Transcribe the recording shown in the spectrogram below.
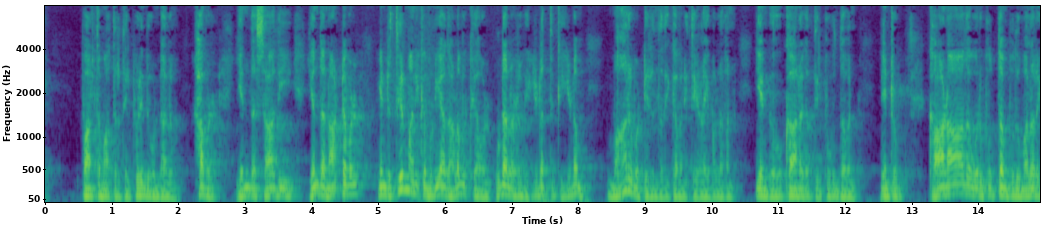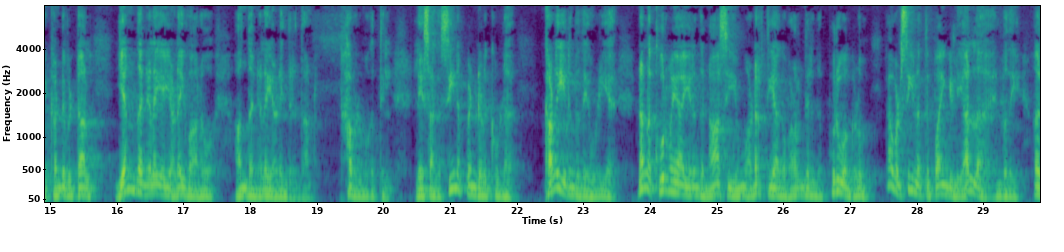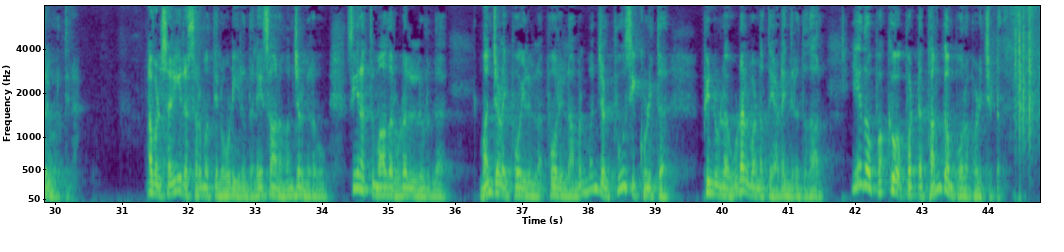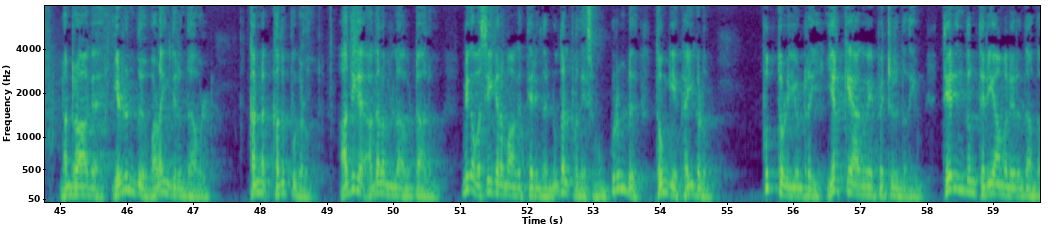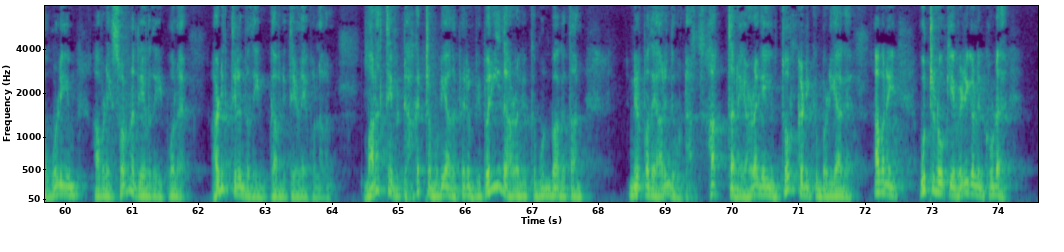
பார்த்த மாத்திரத்தில் புரிந்து கொண்டாலும் அவள் எந்த சாதி எந்த நாட்டவள் என்று தீர்மானிக்க முடியாத அளவுக்கு அவள் உடல் அழகு இடத்துக்கு இடம் மாறுபட்டிருந்ததை கவனித்த இளையவல்லவன் எங்கோ கானகத்தில் புகுந்தவன் என்றும் காணாத ஒரு புத்தம் புது மலரை கண்டுவிட்டால் எந்த நிலையை அடைவானோ அந்த நிலை அடைந்திருந்தான். அவள் முகத்தில் லேசாக சீன பெண்களுக்கு உள்ள களை இருந்ததை ஒழிய நல்ல கூர்மையாயிருந்த நாசியும் அடர்த்தியாக வளர்ந்திருந்த புருவங்களும் அவள் சீனத்து பைங்கிழி அல்ல என்பதை அறிவுறுத்தின. அவள் சரீர சருமத்தில் ஓடியிருந்த லேசான மஞ்சள் நிறமும் சீனத்து மாதர் உடலில் இருந்த மஞ்சளை போயில்ல போலில்லாமல் மஞ்சள் பூசி குளித்த பின்னுள்ள உடல் வண்ணத்தை அடைந்திருந்ததால் ஏதோ பக்குவப்பட்ட தங்கம் போல பழிச்சிட்டது நன்றாக எழுந்து வளைந்திருந்த அவள் கண்ண கதுப்புகளும் அதிக அகலமில்லாவிட்டாலும் மிக வசீகரமாக தெரிந்த நுதல் பிரதேசமும் குருண்டு தொங்கிய கைகளும் புத்தொளியொன்றை இயற்கையாகவே பெற்றிருந்ததையும் தெரிந்தும் தெரியாமல் இருந்த அந்த ஒளியும் அவளை சொர்ண தேவதையைப் போல அடித்திருந்ததையும் கவனித்த இளைய பல்லவன் மனத்தை விட்டு அகற்ற முடியாத பெரும் விபரீத அழகுக்கு முன்பாகத்தான் நிற்பதை அறிந்து கொண்டான். அத்தனை அழகையும் தோற்கடிக்கும்படியாக அவனை உற்று நோக்கிய விழிகளில் கூட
